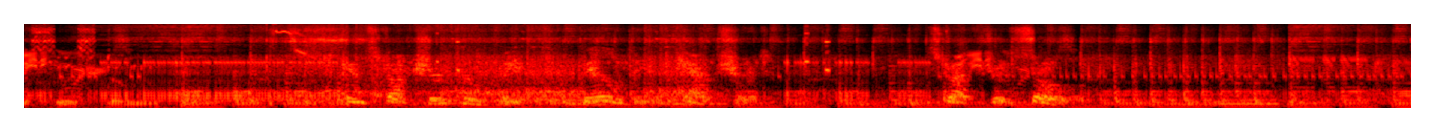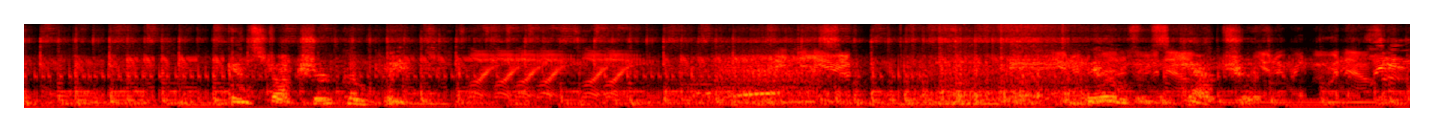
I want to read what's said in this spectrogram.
Waiting orders. Construction complete. Building captured. Structure sold. Construction complete. Building captured.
